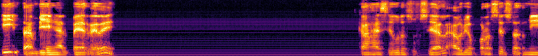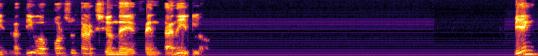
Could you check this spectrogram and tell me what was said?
y también al PRD. Caja de Seguro Social abrió proceso administrativo por sustracción de fentanilo. Bien,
